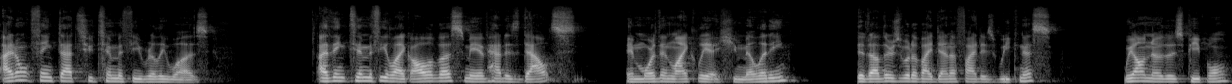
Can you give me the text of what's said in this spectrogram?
I don't think that's who Timothy really was. I think Timothy, like all of us, may have had his doubts and more than likely a humility that others would have identified as weakness. We all know those people.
